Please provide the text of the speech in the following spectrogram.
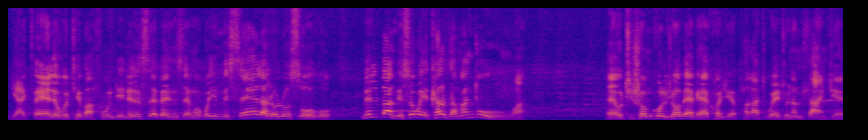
Ngiyacela ukuthi bafundi nilisebenzise ngokuyimisela lolu suku nilibambise kwezikhali zamantungwa. Eh uthisha omkhulu njobe ngekho nje phakathi kwethu namhlanje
